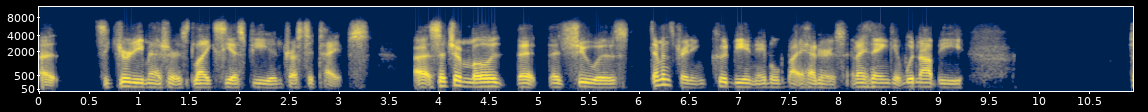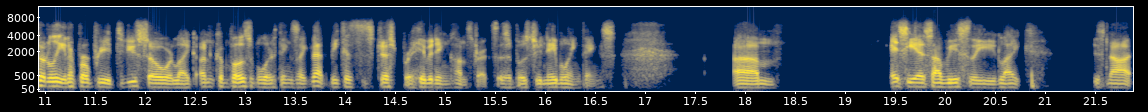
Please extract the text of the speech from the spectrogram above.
uh, security measures like CSP and trusted types. Uh, such a mode that that Shu was demonstrating could be enabled by headers, and I think it would not be totally inappropriate to do so or like uncomposable or things like that because it's just prohibiting constructs as opposed to enabling things. Um, SES obviously like is not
